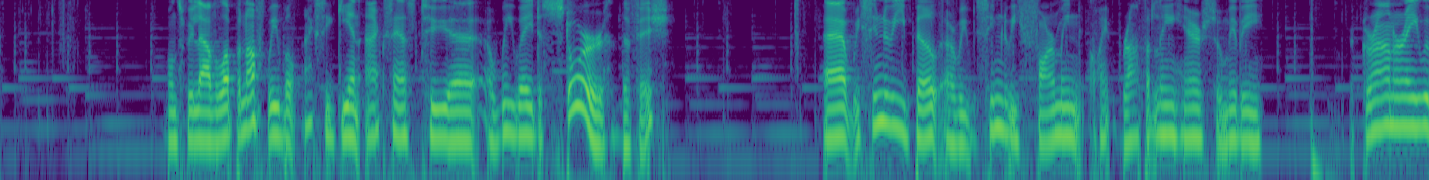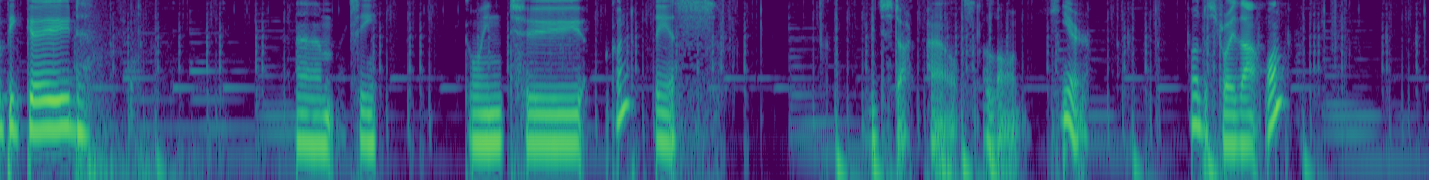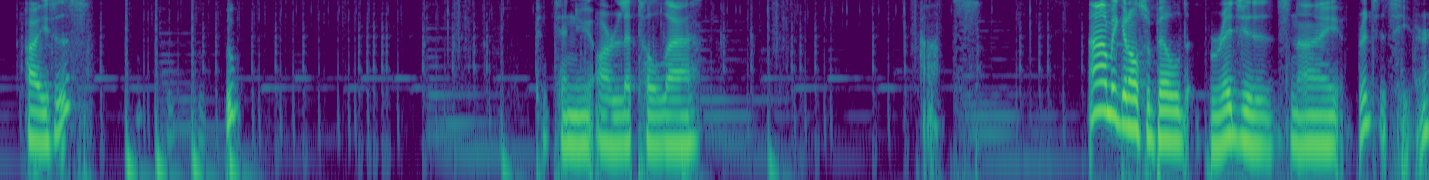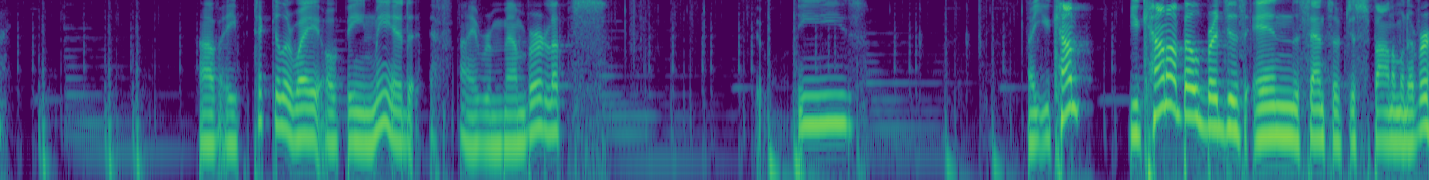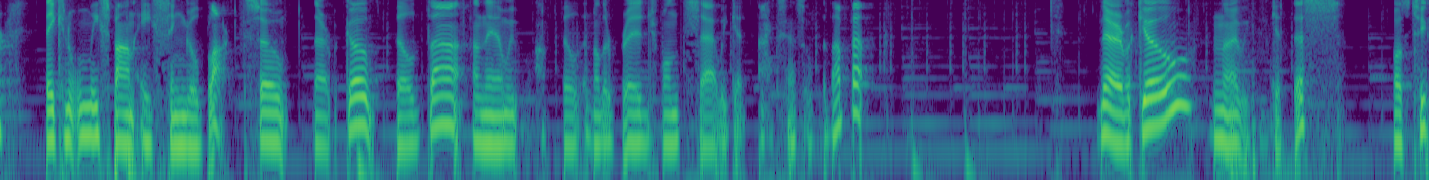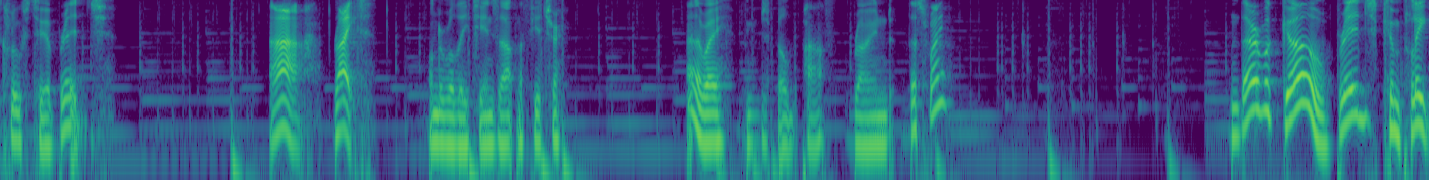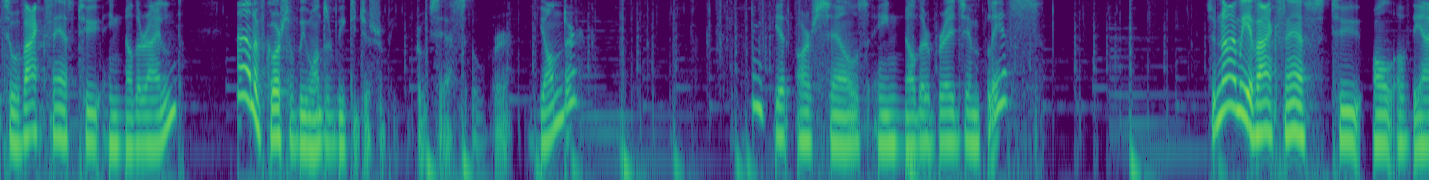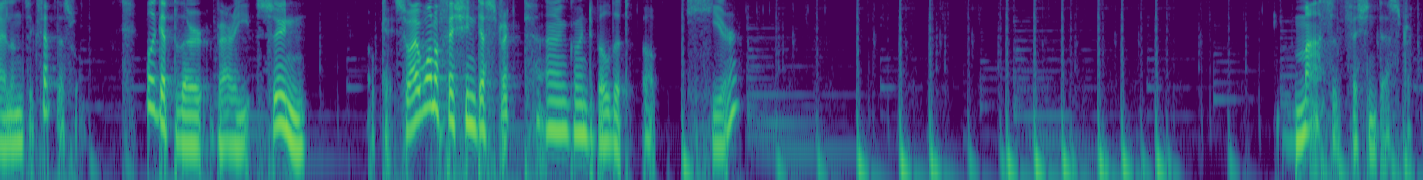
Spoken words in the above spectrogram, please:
Once we level up enough, we will actually gain access to uh, a wee way to store the fish. Uh, we seem to be built, or we seem to be farming quite rapidly here, so maybe a granary would be good. Um, actually, going to going to place food stockpiles along here. I'll destroy that one. Houses. Oop. continue our little uh, paths. And we can also build bridges. Now, bridges here have a particular way of being made, if I remember. Let's these. Now, you can't you cannot build bridges in the sense of just spanning whatever. They can only span a single block. So there we go. Build that, and then we build another bridge once uh, we get access over that bit. There we go. Now we can get this. Oh, it's too close to a bridge. Ah, right. Wonder will they change that in the future. Either way, we can just build the path round this way. And there we go. Bridge complete. So we've access to another island. And of course, if we wanted, we could just repeat the process over yonder and get ourselves another bridge in place. So now we have access to all of the islands except this one. We'll get to there very soon. Okay, so I want a fishing district. I'm going to build it up here. Massive fishing district.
